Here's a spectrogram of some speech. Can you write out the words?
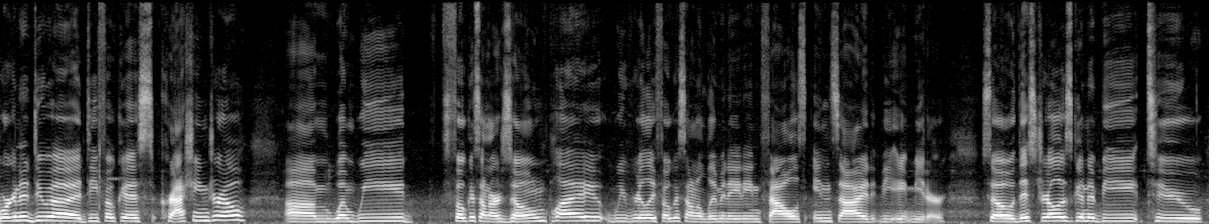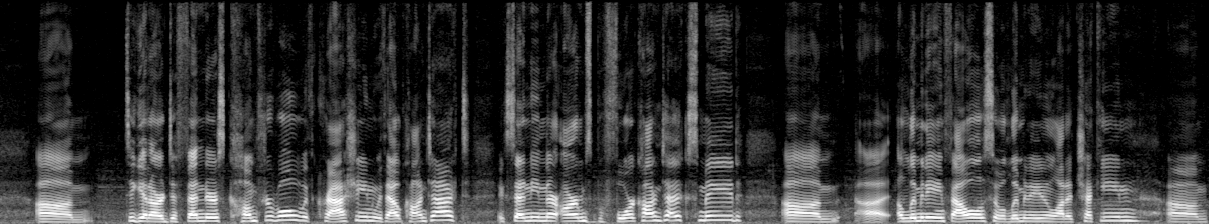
We're gonna do a defocus crashing drill. Um, when we focus on our zone play, we really focus on eliminating fouls inside the eight meter. So this drill is gonna be to, um, to get our defenders comfortable with crashing without contact, extending their arms before contact's made, um, uh, eliminating fouls, so eliminating a lot of checking, um,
